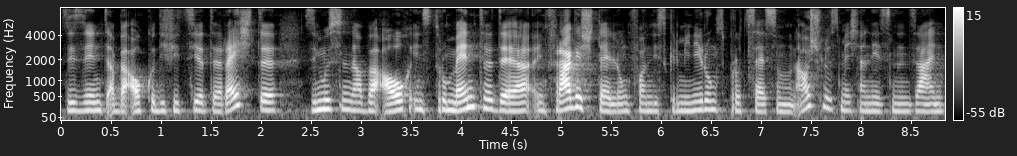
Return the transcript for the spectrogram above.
sie sind aber auch kodifizierte Rechte. Sie müssen aber auch Instrumente der Infragestellung von Diskriminierungsprozessen und Ausschlussmechanismen sein.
